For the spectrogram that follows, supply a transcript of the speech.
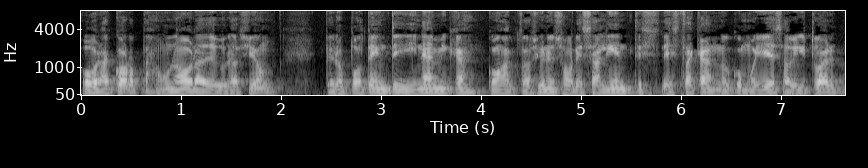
Obra corta, una hora de duración, pero potente y dinámica, con actuaciones sobresalientes, destacando, como ya es habitual,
